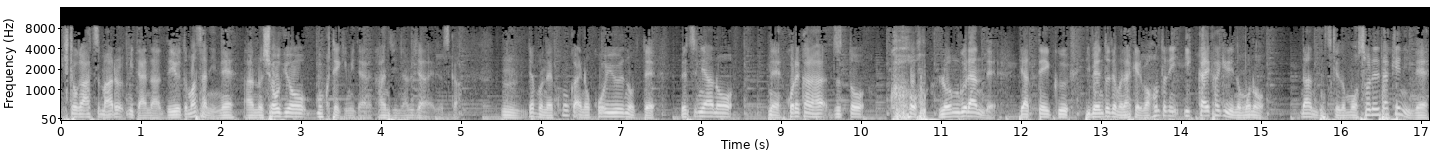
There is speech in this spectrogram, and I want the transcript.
人が集まるみたいなで言うとまさにね、あの、商業目的みたいな感じになるじゃないですか。うん。でもね、今回のこういうのって別にあの、ね、これからずっと、こう、ロングランでやっていくイベントでもなければ、本当に1回限りのものなんですけども、それだけにね、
